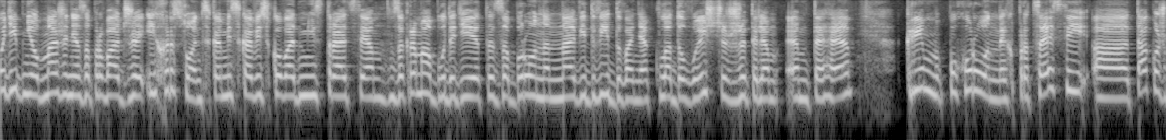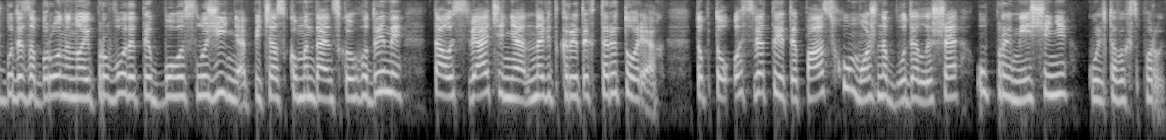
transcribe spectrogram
Подібні обмеження запроваджує і Херсонська міська військова адміністрація. Зокрема, буде діяти заборона на відвідування кладовищ жителям МТГ. Крім похоронних процесій, також буде заборонено і проводити богослужіння під час комендантської години та освячення на відкритих територіях. Тобто, освятити Пасху можна буде лише у приміщенні культових споруд.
